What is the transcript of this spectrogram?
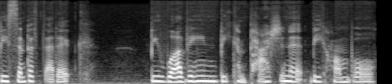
be sympathetic, be loving, be compassionate, be humble.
